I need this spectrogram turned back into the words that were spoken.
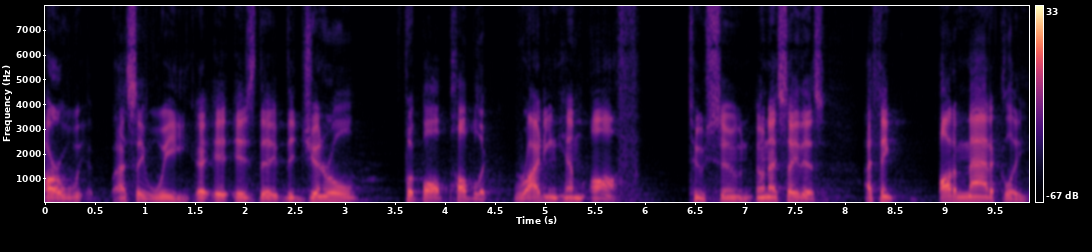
are we, I say we is the the general football public writing him off too soon? And when I say this, I think automatically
